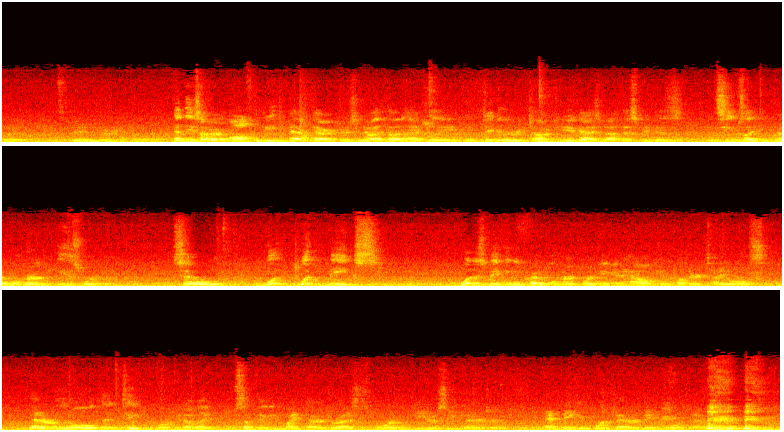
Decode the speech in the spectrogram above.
So it's been very enjoyable. And these are off the beaten path characters. You know, I thought actually, in particular, we could talk to you guys about this because it seems like Incredible Hulk is working. So, what what makes what is making Incredible Hulk working, and how can other titles that are a little that take more, you know, like something you might characterize as more of a B or C character, and make it work better, and make it more better?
